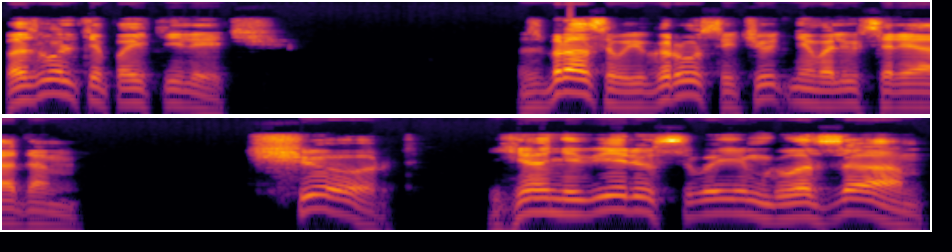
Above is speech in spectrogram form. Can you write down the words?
Позвольте пойти лечь. Сбрасываю груз и чуть не валюсь рядом. Черт! Я не верю своим глазам.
